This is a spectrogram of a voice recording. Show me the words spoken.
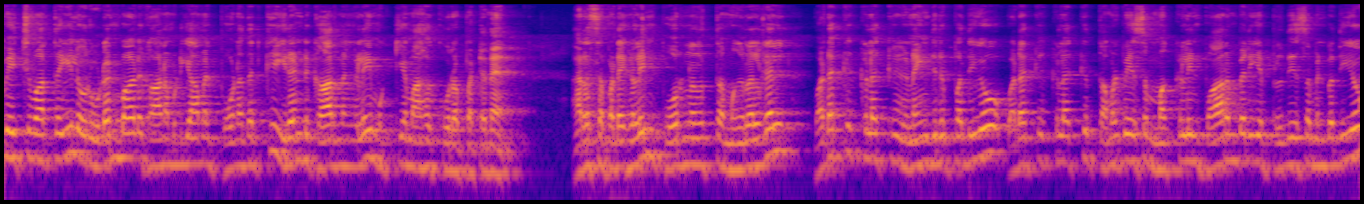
பேச்சுவார்த்தையில் ஒரு உடன்பாடு காண முடியாமல் போனதற்கு இரண்டு காரணங்களே முக்கியமாக கூறப்பட்டன. அரச படைகளின் போர் நிறுத்த மீறல்கள் வடக்கு கிழக்கு இணைந்திருப்பதையோ வடக்கு கிழக்கு தமிழ் பேசும் மக்களின் பாரம்பரிய பிரதேசம் என்பதையோ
